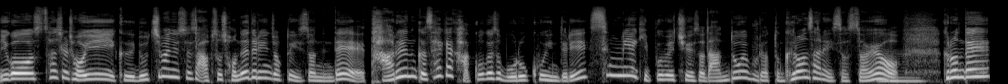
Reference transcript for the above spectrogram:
이거 사실 저희 그 노치마 뉴스에서 앞서 전해드린 적도 있었는데 다른 그 세계 각국에서 모로코인들이 승리의 기쁨에 취해서 난동을 부렸던 그런 사례 있었어요. 음. 그런데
